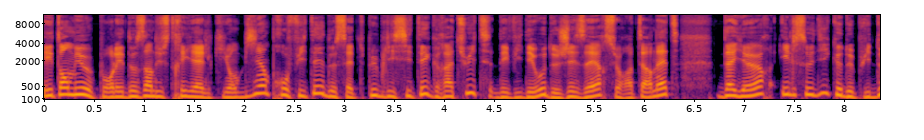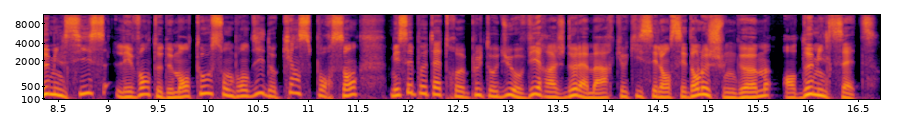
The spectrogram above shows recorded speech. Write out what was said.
Et tant mieux pour les deux industriels qui ont bien profité de cette publicité gratuite des vidéos de Geyser sur Internet. D'ailleurs, il se dit que depuis 2006, les ventes de mentos sont bondies de 15%, mais c'est peut-être plutôt dû au virage de la marque qui lancé dans le chewing-gum en 2007.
